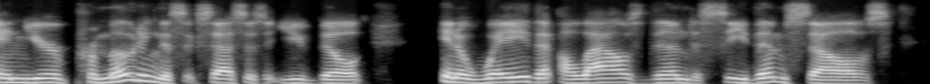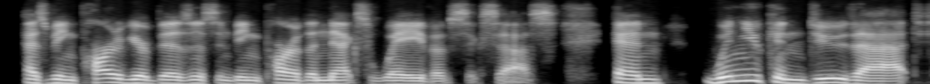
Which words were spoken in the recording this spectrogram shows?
and you're promoting the successes that you've built in a way that allows them to see themselves as being part of your business and being part of the next wave of success. And when you can do that,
